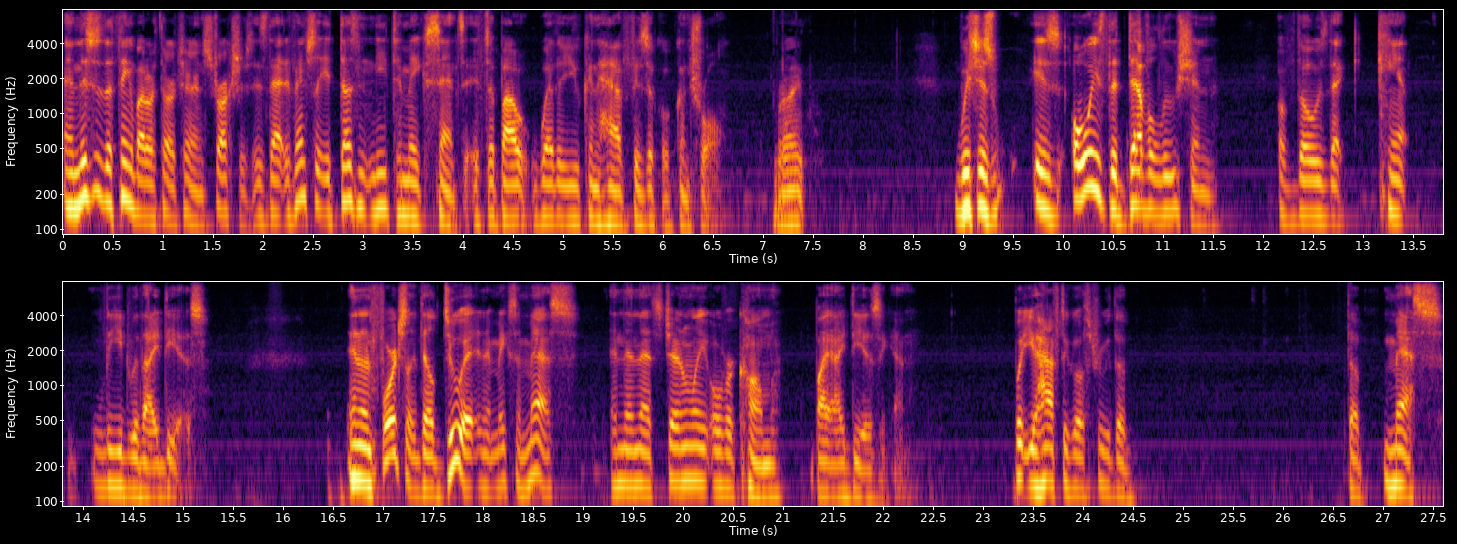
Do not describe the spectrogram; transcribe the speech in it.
and this is the thing about authoritarian structures is that eventually it doesn't need to make sense. It's about whether you can have physical control. Right. which is is always the devolution of those that can't lead with ideas. And unfortunately they'll do it and it makes a mess and then that's generally overcome by ideas again. But you have to go through the the mess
